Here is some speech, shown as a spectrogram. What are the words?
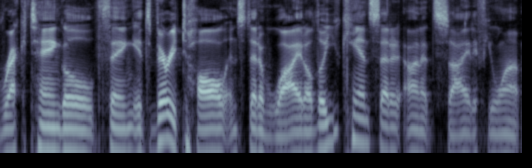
rectangle thing. It's very tall instead of wide, although you can set it on its side if you want.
